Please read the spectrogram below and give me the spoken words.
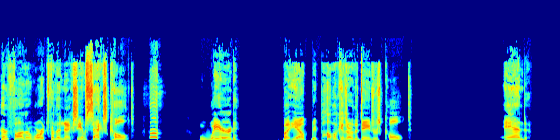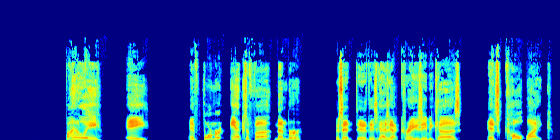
her father worked for the NXIVM sex cult. Huh. Weird. But, you know, Republicans are the dangerous cult. And finally, a a former Antifa member who said, dude, these guys got crazy because it's cult like.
